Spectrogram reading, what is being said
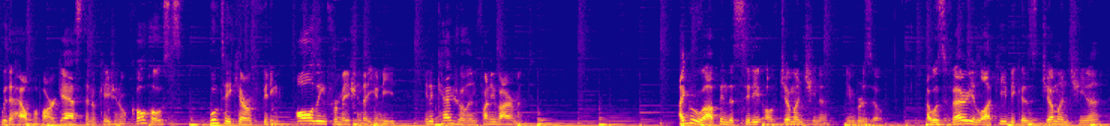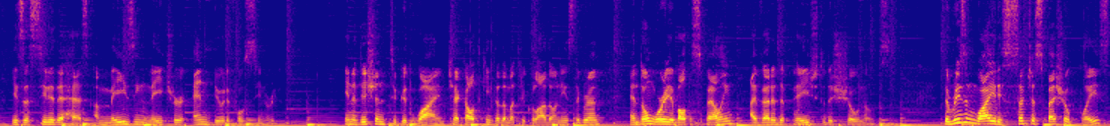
with the help of our guests and occasional co hosts, will take care of fitting all the information that you need in a casual and fun environment. I grew up in the city of Diamantina in Brazil. I was very lucky because Diamantina is a city that has amazing nature and beautiful scenery. In addition to good wine, check out Quinta da Matriculada on Instagram and don't worry about the spelling, I've added the page to the show notes. The reason why it is such a special place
